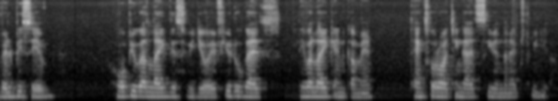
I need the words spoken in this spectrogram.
will be saved. Hope you guys like this video. If you do guys leave a like and comment. Thanks for watching guys. See you in the next video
